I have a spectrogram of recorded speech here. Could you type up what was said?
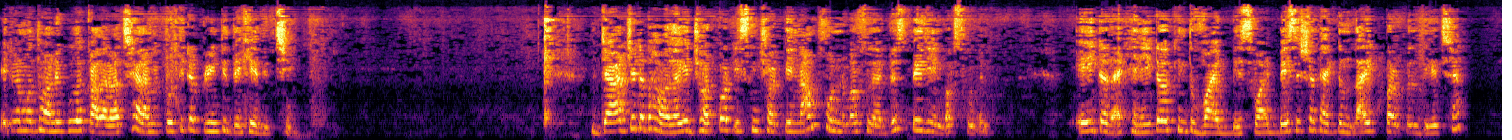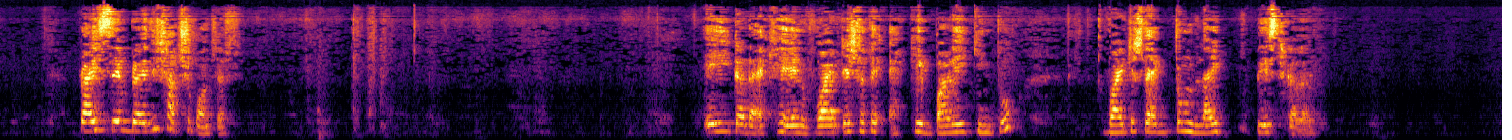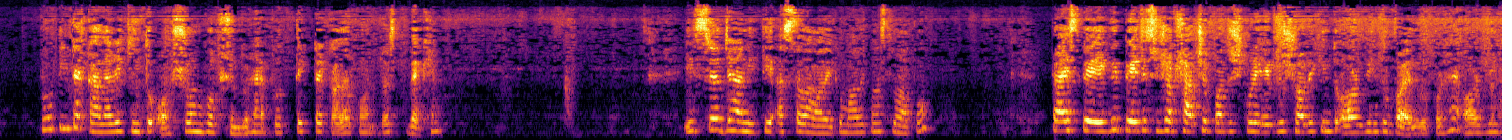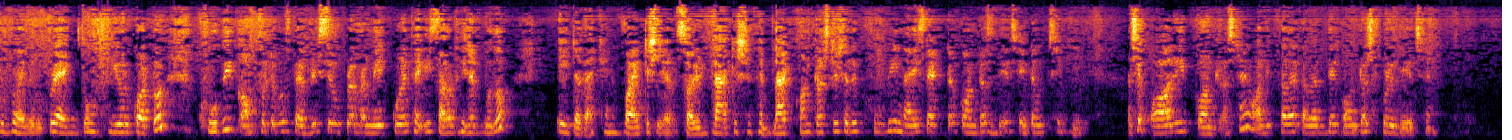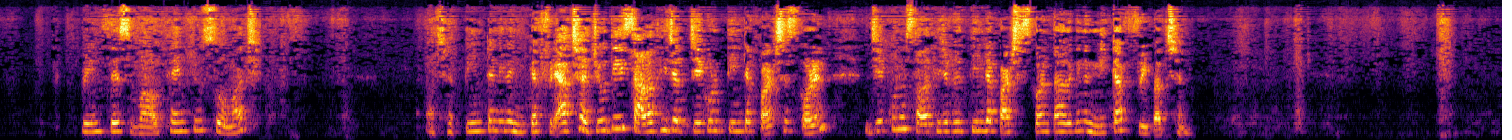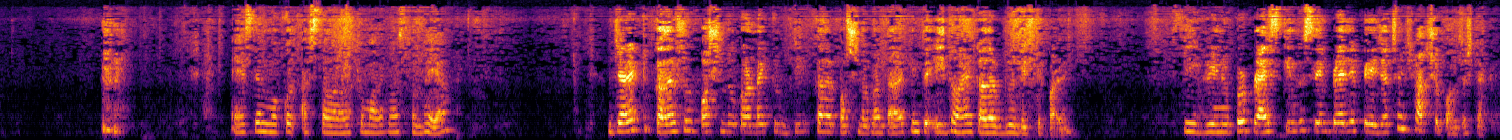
এটার মধ্যে অনেকগুলো কালার আছে, আর আমি প্রতিটা প্রিন্টই দেখিয়ে দিচ্ছি। যার যেটা ভালো লাগে, ঝটপট স্ক্রিনশট দিয়ে নাম ফোন নাম্বার ফুল অ্যাড্রেস পেজে ইনবক্স করবেন। এইটা দেখেন, এটাও কিন্তু হোয়াইট বেস হোয়াইট বেসের সাথে একদম লাইট পার্পল দিয়েছে। প্রাইস সেম প্রাইসই সাতশো পঞ্চাশ। এইটা দেখেন হোয়াইটের সাথে একেবারেই কিন্তু হোয়াইটের সাথে একদম লাইট পেস্ট কালার প্রতিটা কালারে কিন্তু অসম্ভব সুন্দর। হ্যাঁ প্রত্যেকটা কালার কন্ট্রাস্ট দেখেন। ইসরা জাহানিতি আসসালাম আলাইকুম। ওয়ালাইকুম আসসালাম আপু। প্রাইস পেয়ে এগুলি পেয়েছে সব সাতশো পঞ্চাশ করে। এগুলো সবই কিন্তু অরবিন্দু ভয়েলের উপর। হ্যাঁ অরবিন্দু ভয়েলের উপর একদম পিওর কটন খুবই কমফোর্টেবল ফেব্রিক্স এর উপর আমরা মেক করে থাকি সালাদ হিজাবগুলো এইটা দেখেন হোয়াইটের সরি ব্ল্যাক এর সাথে ব্ল্যাক কন্ট্রাস্টের সাথে খুবই নাইস একটা কন্ট্রাস্ট দিয়েছে। এটা হচ্ছে কি? আচ্ছা অলিভ কন্ট্রাস্ট হ্যাঁ অলিভ কালার কালার দিয়ে কন্ট্রাস্ট করে দিয়েছে। Princess wow thank you so much আচ্ছা তিনটা নিলে নিকা ফ্রি আচ্ছা যদি সালাদ হিজাব যে কোনো তিনটা পার্চেস করেন, যে কোনো সালাদ হিজাব যদি তিনটা পার্চেস করেন, তাহলে কিন্তু নিকা ফ্রি পাচ্ছেন। এস এম মকল, আসসালাম আলাইকুম, ওয়ালাইকুম আসসালাম ভাইয়া। যারা একটু কালারফুল পছন্দ করেন বা একটু ডিপ কালার পছন্দ করেন, তারা কিন্তু এই ধরনের কালারগুলো দেখতে পারেন। সি গ্রিন উপর প্রাইস কিন্তু সেম প্রাইজে পেয়ে যাচ্ছেন সাতশো পঞ্চাশ টাকা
